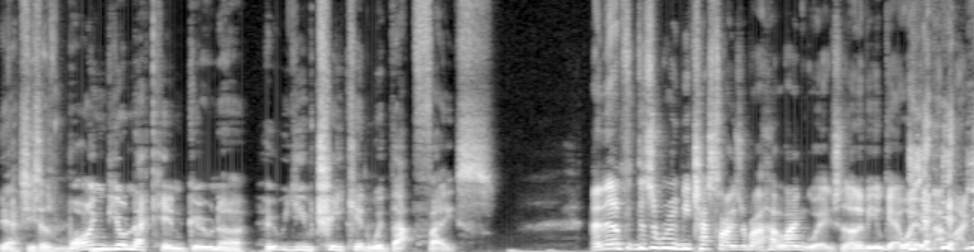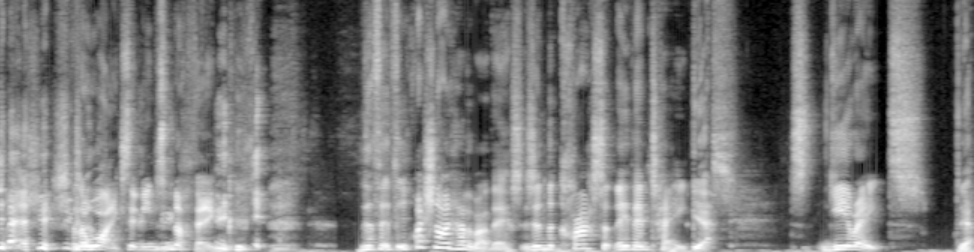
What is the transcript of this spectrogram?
Yeah, she says, wind your neck in, gooner. Who are you cheeking with that face? And then I think there's a Ruby chastiser about her language. I don't think you'll get away with that Yeah, language. yeah, she- she why? Because it means nothing. the, the, the question I have about this is in the class that they then take, Yes. year eight. Yeah.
